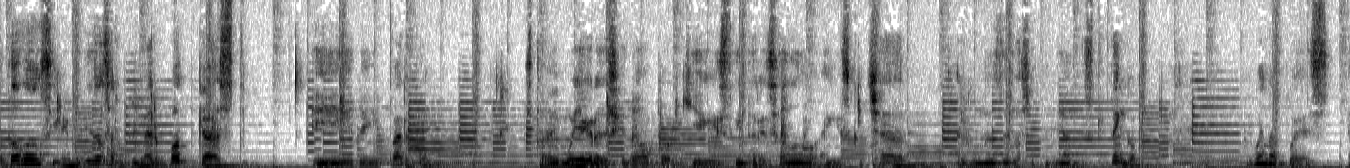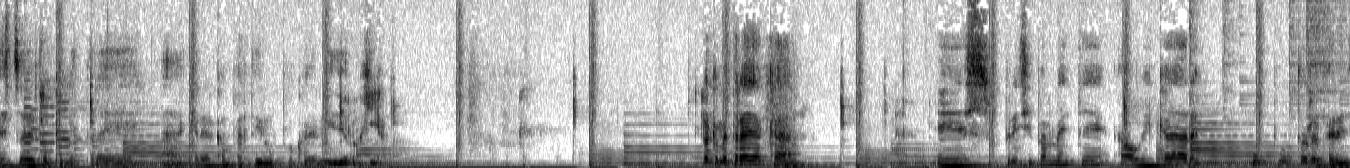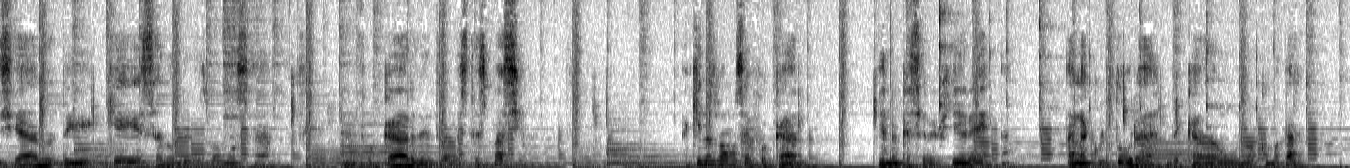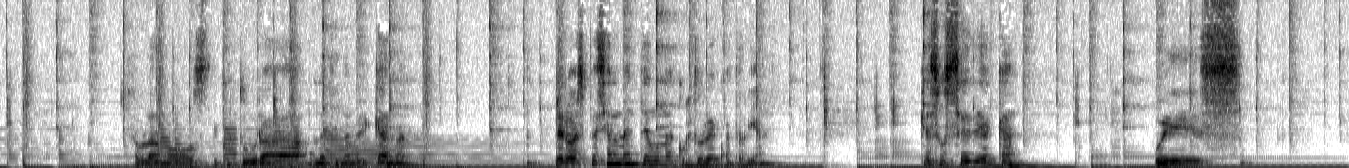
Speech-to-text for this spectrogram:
a todos y bienvenidos al primer podcast de mi parte. Estoy muy agradecido por quien esté interesado en escuchar algunas de las opiniones que tengo. Y bueno, pues esto es lo que me trae a querer compartir un poco de mi ideología. Lo que me trae acá es principalmente a ubicar un punto referencial de qué es a donde nos vamos a enfocar dentro de este espacio. Aquí nos vamos a enfocar en lo que se refiere a la cultura de cada uno como tal. Hablamos de cultura latinoamericana, pero especialmente una cultura ecuatoriana. ¿Qué sucede acá? Pues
